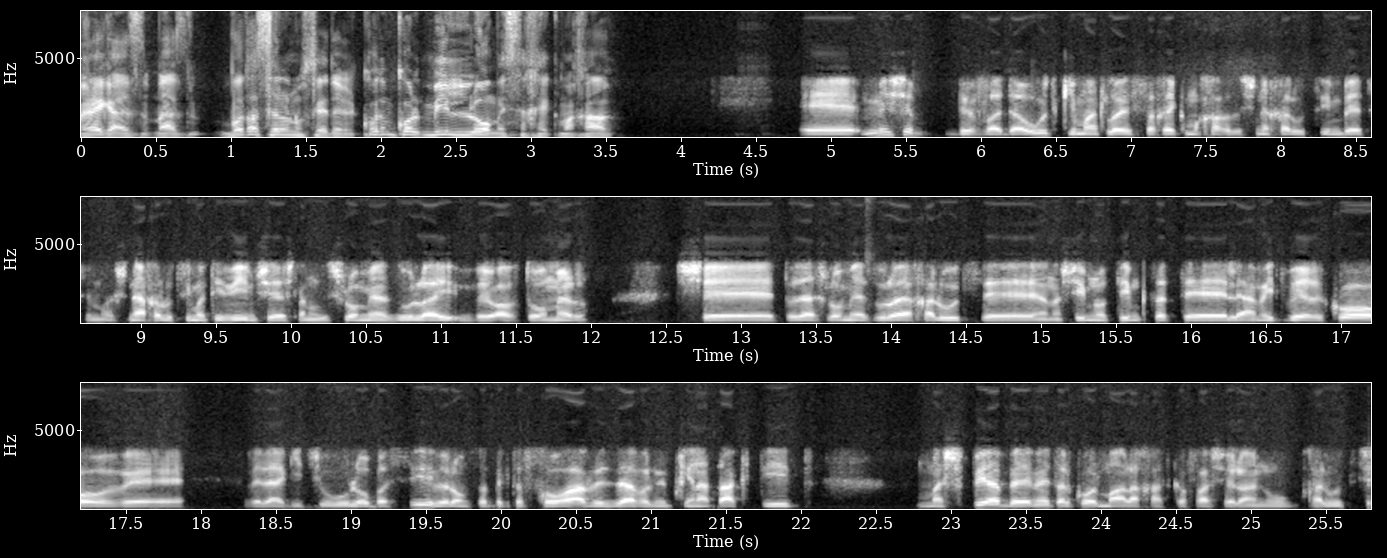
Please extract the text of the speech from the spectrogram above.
רגע, אז, אז בוא תעשה לנו סדר. קודם כל, מי לא משחק מחר? אה, מי שבוודאות כמעט לא ישחק מחר זה שני חלוצים בעצם, שני החלוצים הטבעיים שיש לנו זה שלומי אזולאי ויואב תומר. שאתה יודע, שלומי אזולאי החלוץ, אה, אנשים נוטים קצת אה, להמעיט בערכו ו... ולהגיד שהוא לא בשיא ולא מספק את הסחורה וזה, אבל מבחינה טקטית משפיע באמת על כל מהלך ההתקפה שלנו. חלוץ ש...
